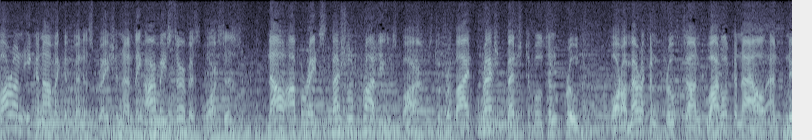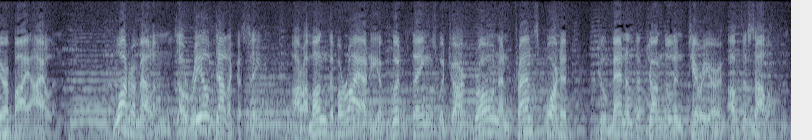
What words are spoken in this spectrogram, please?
Foreign Economic Administration and the Army Service Forces now operate special produce farms to provide fresh vegetables and fruit for American troops on Guadalcanal and nearby islands. Watermelons, a real delicacy, are among the variety of good things which are grown and transported to men in the jungle interior of the Solomons.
